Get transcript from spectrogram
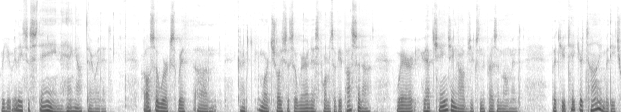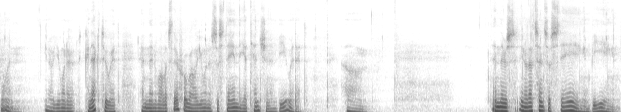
where you really sustain, hang out there with it. it also works with um, kind of more choiceless awareness forms of vipassana, where you have changing objects in the present moment, But you take your time with each one. You know, you want to connect to it, and then while it's there for a while, you want to sustain the attention and be with it. Um, and there's, you know, that sense of staying and being and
